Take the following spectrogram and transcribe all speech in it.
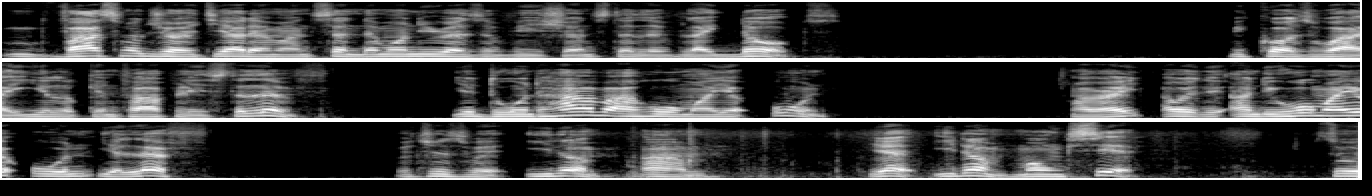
vast majority of them and send them on the reservations to live like dogs. Because why? You're looking for a place to live. You don't have a home of your own. Alright? Oh, and the home of your own, you left. Which is where? Edom. Um, yeah, Edom, Mount Seir. So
